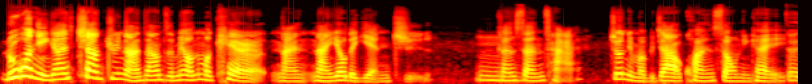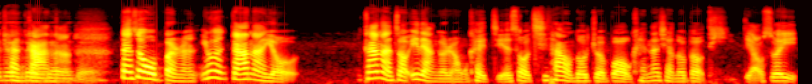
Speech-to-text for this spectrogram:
如果你跟像居男这样子没有那么 care 男男优的颜值嗯，跟身材，就你们比较宽松，你可以看对对对 Ghana。对对，但是我本人因为 Ghana 有 Ghana 只有一两个人我可以接受，其他我都觉得不 OK，那些人都被我踢掉，所以。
